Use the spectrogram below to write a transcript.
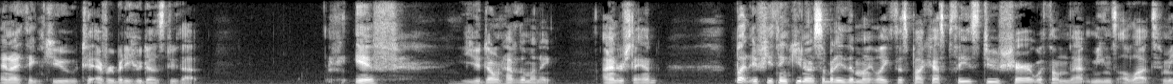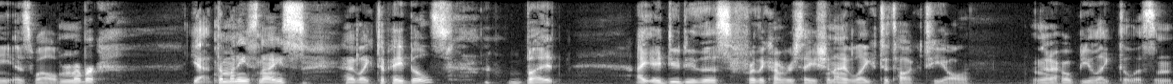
And I thank you to everybody who does do that. If you don't have the money, I understand. But if you think you know somebody that might like this podcast, please do share it with them. That means a lot to me as well. Remember, yeah, the money's nice. I like to pay bills, but I, I do do this for the conversation. I like to talk to y'all, and I hope you like to listen.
